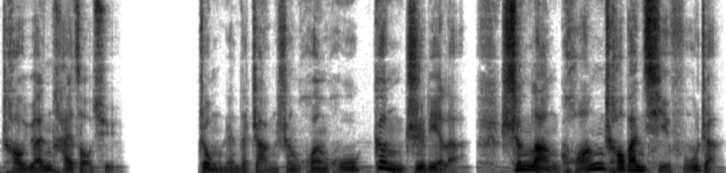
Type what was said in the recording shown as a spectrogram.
朝圆台走去。众人的掌声欢呼更炽烈了，声浪狂潮般起伏着。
